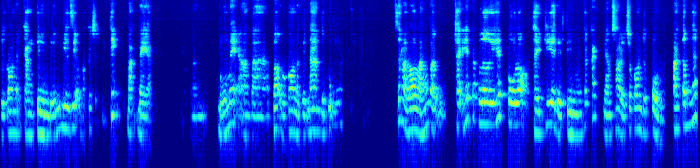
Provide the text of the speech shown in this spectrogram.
Thì con lại càng tìm đến bia rượu và cái sự thích bạn bè. Ờ, bố mẹ à, và vợ của con ở Việt Nam thì cũng rất là lo lắng và chạy hết các nơi hết cô lọ, thầy kia để tìm các cách làm sao để cho con được ổn, an tâm nhất.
